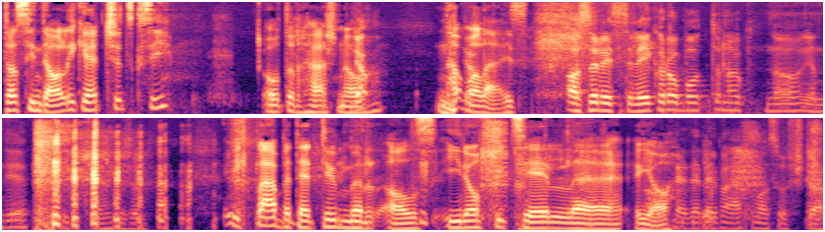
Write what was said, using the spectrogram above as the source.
das sind alle Gadgets gewesen? Oder hast du noch, ja. noch ja. eins? Also jetzt der Lego-Roboter noch, noch irgendwie Ich glaube, den tun wir als inoffiziell, äh, ja. Okay, den lassen wir einfach mal so stehen.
